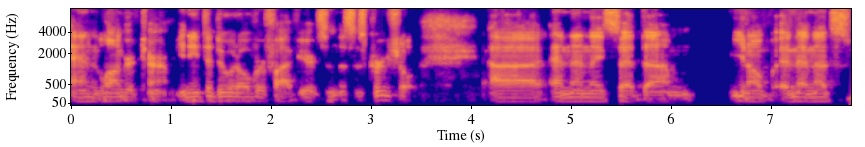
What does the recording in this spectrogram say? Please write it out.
and longer term. You need to do it over five years, and this is crucial. Uh, and then they said, um, you know, and then that's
